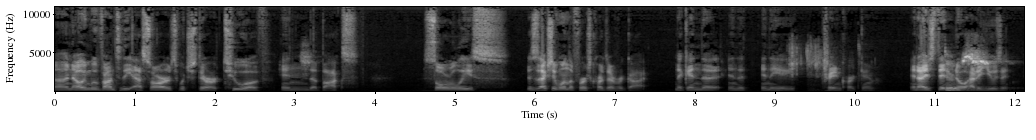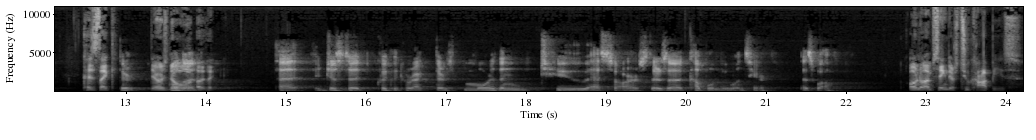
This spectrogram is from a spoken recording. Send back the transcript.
Uh, now we move on to the SRs, which there are two of in the box. Soul Release. This is actually one of the first cards I ever got, like in the in the in the trading card game, and I just didn't know how to use it because like There, there was no. Uh, like, Uh, just to quickly correct, there's more than two SRs. There's a couple new ones here as well. oh no, I'm saying there's two copies.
